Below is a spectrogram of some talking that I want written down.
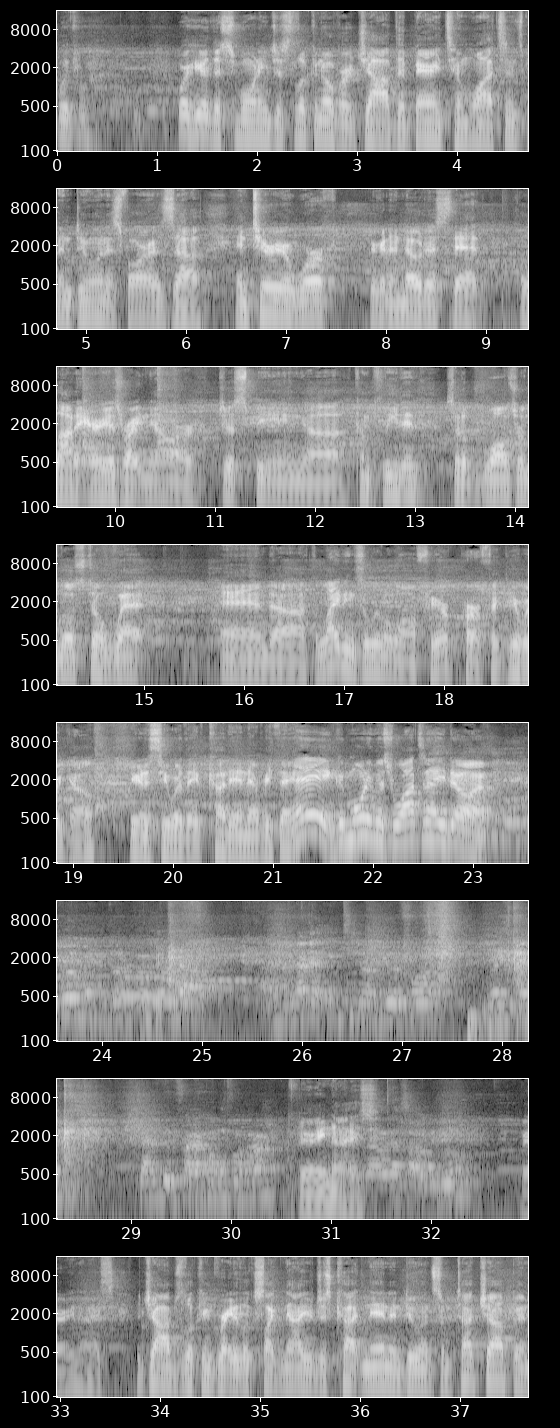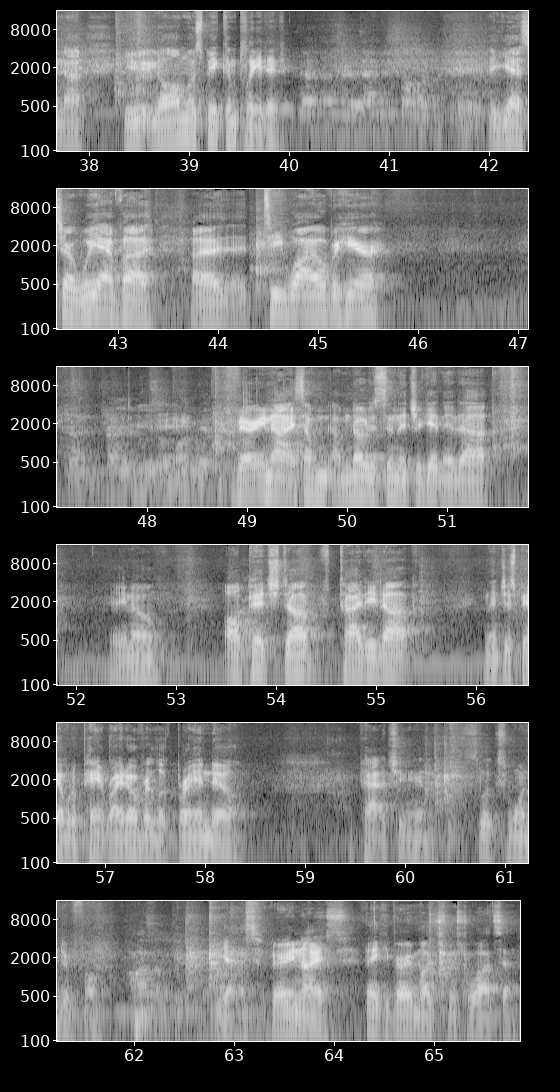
with we're here this morning just looking over a job that Barrington Watson's been doing as far as uh, interior work. You're going to notice that a lot of areas right now are just being uh, completed, so the walls are a little still wet, and uh, the lighting's a little off here. Perfect. Here we go. You're going to see where they've cut in everything. Hey, good morning, Mr. Watson. How you doing? Yeah. Another interior beautiful residence. Trying to beautify a home for her. Very nice. So that's we do. Very nice. The job's looking great. It looks like now you're just cutting in and doing some touch up, and uh, you, you'll almost be completed. Yes, sir. We have uh, uh, TY over here. Very nice. I'm, I'm noticing that you're getting it, uh, you know, all pitched up, tidied up, and then just be able to paint right over it, look brand new. Patching and this looks wonderful. Awesome. Yes, very nice. Thank you very much, Mr. Watson.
